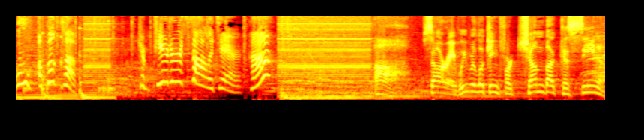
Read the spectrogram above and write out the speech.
Ooh, a book club. Computer solitaire, huh? Ah, sorry, we were looking for Chumba Casino.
